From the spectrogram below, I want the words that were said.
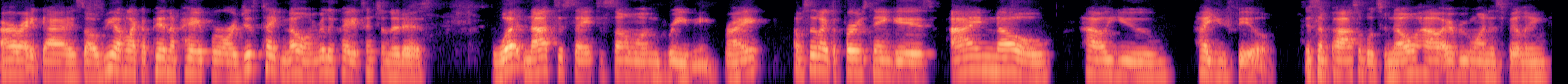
All right, guys. So if you have like a pen and paper or just take note and really pay attention to this, what not to say to someone grieving, right? I would say like the first thing is I know how you how you feel. It's impossible to know how everyone is feeling.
